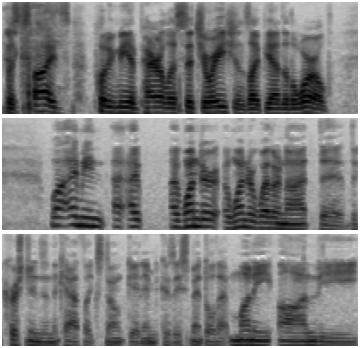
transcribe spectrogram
Besides putting me in perilous situations like the end of the world. Well, I mean, I, I I wonder I wonder whether or not the the Christians and the Catholics don't get in because they spent all that money on the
